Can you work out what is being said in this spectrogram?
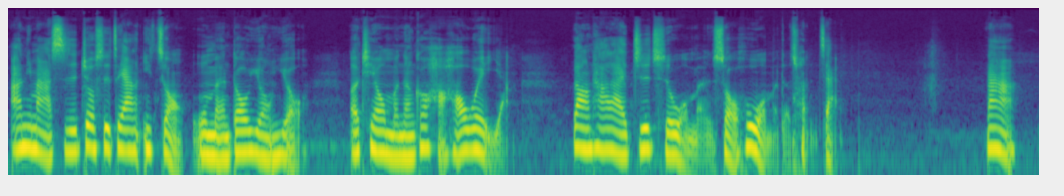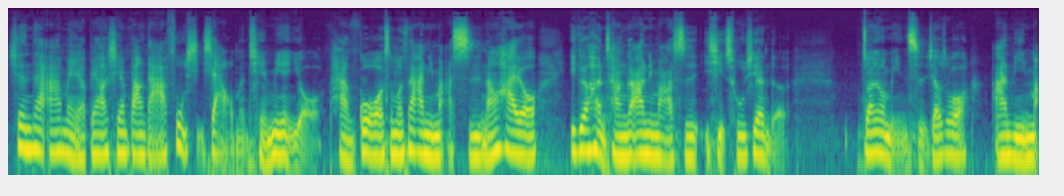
阿尼玛斯就是这样一种，我们都拥有，而且我们能够好好喂养，让它来支持我们，守护我们的存在。那现在阿美要不要先帮大家复习一下？我们前面有谈过什么是阿尼玛斯，然后还有一个很常跟阿尼玛斯一起出现的专有名词，叫做阿尼玛。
